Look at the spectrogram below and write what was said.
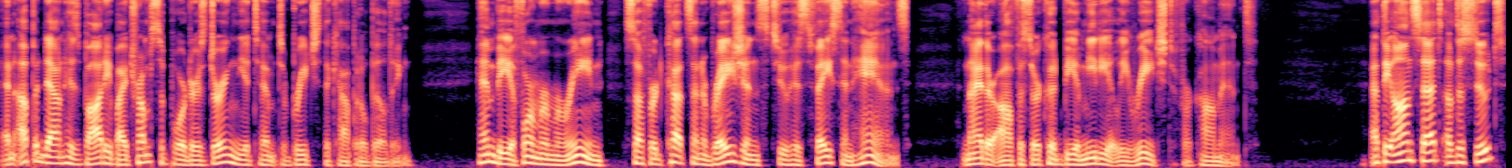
and up and down his body by Trump supporters during the attempt to breach the Capitol building. Hemby, a former Marine, suffered cuts and abrasions to his face and hands. Neither officer could be immediately reached for comment. At the onset of the suit,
